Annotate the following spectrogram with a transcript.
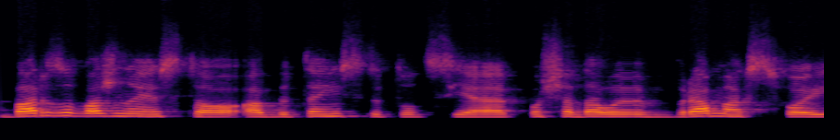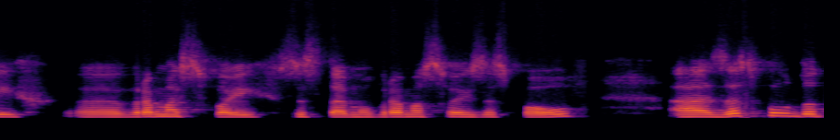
bardzo ważne jest to, aby te instytucje posiadały w ramach swoich, w ramach swoich systemów, w ramach swoich zespołów, zespół do,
